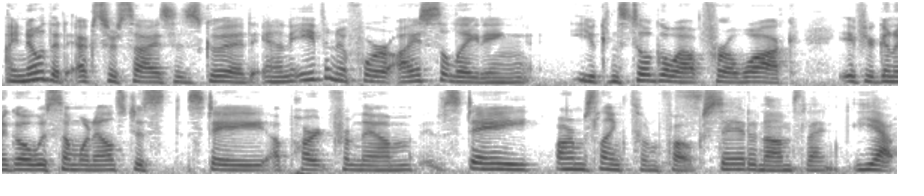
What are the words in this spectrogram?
I know that exercise is good, and even if we're isolating, you can still go out for a walk. If you're going to go with someone else, just stay apart from them. Stay arm's length from folks. Stay at an arm's length. Yeah.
